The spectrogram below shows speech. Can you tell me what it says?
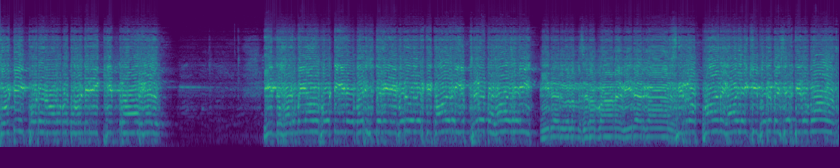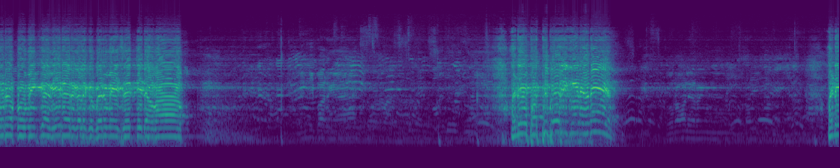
துடிப்புடன் வளப்பட்டு கொண்டிருக்கின்றார்கள் இந்த கடுமையான போட்டியிலே பரிசு தொகையை பெறுவதற்கு காலையும் சிறந்த காலை. வீரர்களும் சிறப்பான வீரர்கள். சிறப்பான காலைக்கு பெருமை சேர்த்திடவா? சிறப்பு மிக்க வீரர்களுக்கு பெருமை சேர்த்திடவா? அடே பத்து பேர் இருக்கீங்க அண்ணே. அடே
